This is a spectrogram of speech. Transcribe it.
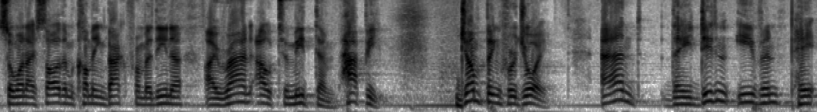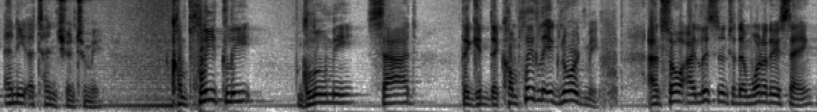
So when I saw them coming back from Medina, I ran out to meet them, happy, jumping for joy, and they didn't even pay any attention to me. Completely gloomy, sad. They, they completely ignored me. And so I listened to them. What are they saying?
